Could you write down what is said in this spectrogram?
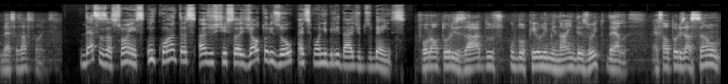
nessas ações dessas ações, em quantas a Justiça já autorizou a disponibilidade dos bens? Foram autorizados o bloqueio liminar em 18 delas. Essa autorização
